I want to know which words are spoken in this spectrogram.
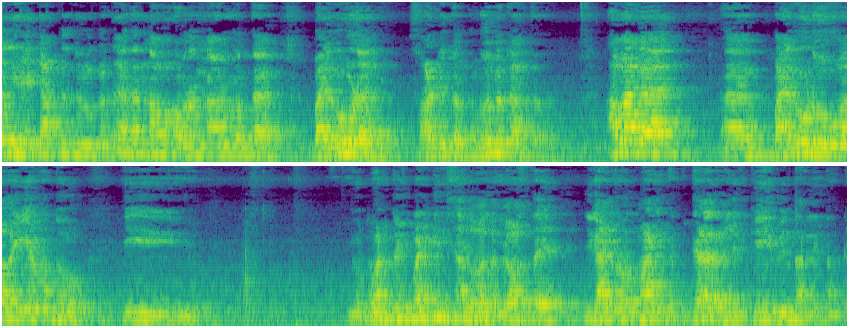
ಹೇಗೆ ಹೆಲಿಕಾಪ್ಟರ್ ತಿಳಿಬೇಕು ಅದನ್ನು ನಾವು ಅವರನ್ನು ನಾವು ಇವತ್ತು ಬೈ ರೋಡ್ ಸಾಲ್ಟಿಗೆ ಕರ್ಕೊಂಡು ಹೋಗ್ಬೇಕಾಗ್ತದೆ ಆವಾಗ ಬೈ ರೋಡ್ ಹೋಗುವಾಗ ಏನೊಂದು ಈ ಬಂಟಿಂಗ್ ಬಂಟಿಂಗ್ಸ್ ಅನ್ನೋವಲ್ಲ ವ್ಯವಸ್ಥೆ ಈಗಾಗಲೇ ಅವ್ರು ಮಾಡಿ ಕೇಳ್ಯಾರ ಹೇಳ್ಯಾರ ಅಲ್ಲಿ ಕೆ ಬಿಂದ ಅಲ್ಲಿ ತನಕ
